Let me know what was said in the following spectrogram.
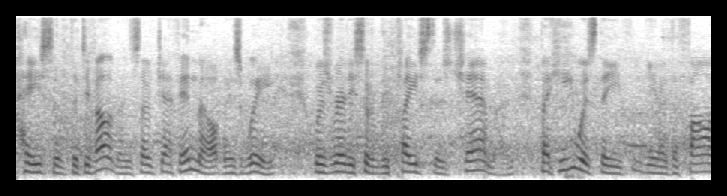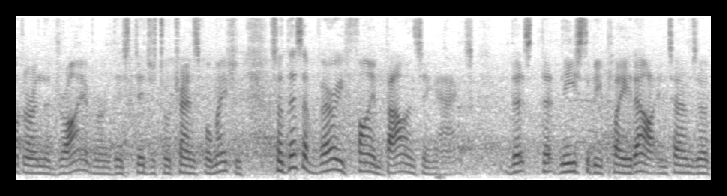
pace of the development. So Jeff Immelt this week was really sort of replaced as chairman, but he was the you know the father and the driver of this digital transformation. So there's a very fine balancing act that's, that needs to be played out in terms of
